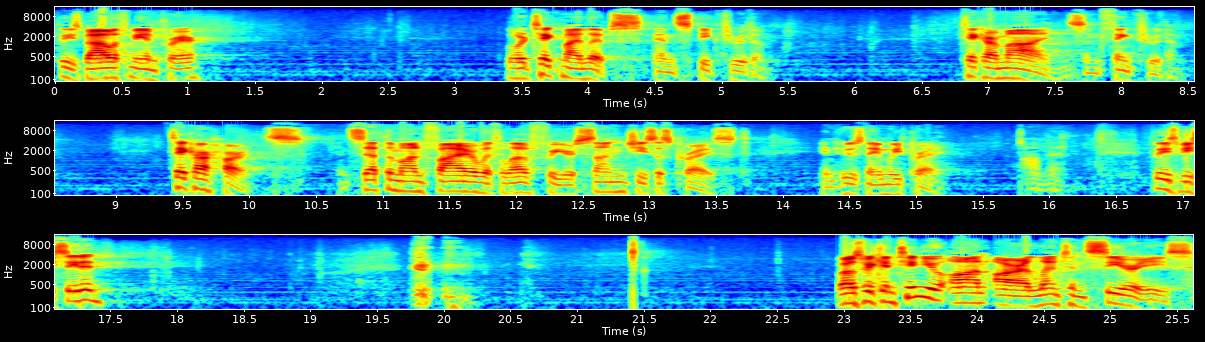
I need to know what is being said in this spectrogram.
Please bow with me in prayer. Lord, take my lips and speak through them. Take our minds and think through them. Take our hearts and set them on fire with love for your Son, Jesus Christ, in whose name we pray. Amen. Please be seated. well, as we continue on our Lenten series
